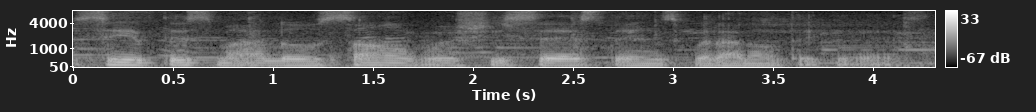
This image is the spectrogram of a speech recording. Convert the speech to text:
see if this is my little song where she says things, but I don't think it is.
